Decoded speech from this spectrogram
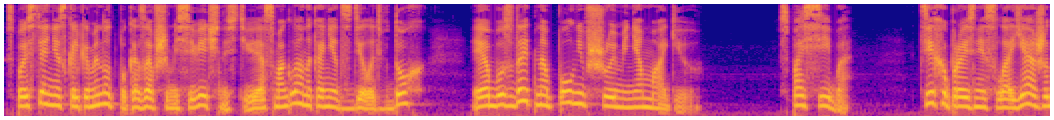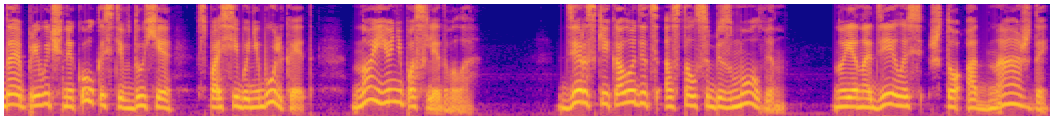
Спустя несколько минут, показавшимися вечностью, я смогла, наконец, сделать вдох и обуздать наполнившую меня магию. «Спасибо», — тихо произнесла я, ожидая привычной колкости в духе «спасибо не булькает», но ее не последовало. Дерзкий колодец остался безмолвен, но я надеялась, что однажды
